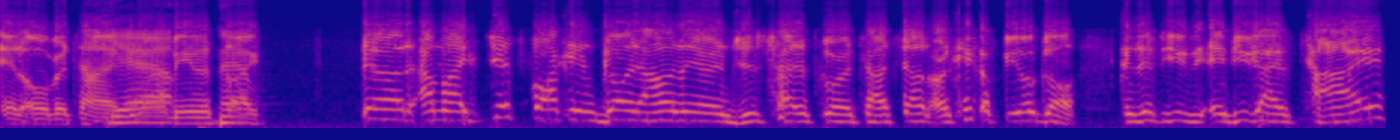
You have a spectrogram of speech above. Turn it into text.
in overtime. You know Yeah, I mean? It's yeah. like, dude, I'm like, just fucking go down there and just try to score a touchdown or kick a field goal. Because if you if you guys tie,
